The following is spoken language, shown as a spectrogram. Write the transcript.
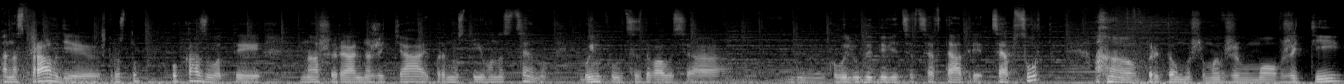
А насправді просто показувати наше реальне життя і переносити його на сцену. Бо інколи це здавалося, коли люди дивляться це в театрі, це абсурд. При тому, що ми живемо в житті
